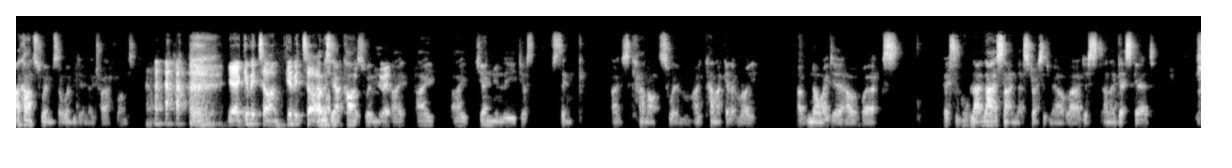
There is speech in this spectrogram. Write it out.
I can't swim, so I won't be doing no triathlons. yeah, give it time. Give it time. Honestly, I can't swim. I, I, I genuinely just think I just cannot swim. I cannot get it right. I have no idea how it works. It's like that's something that stresses me out. Like I just and I get scared.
